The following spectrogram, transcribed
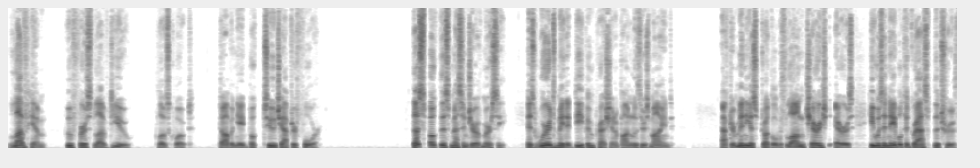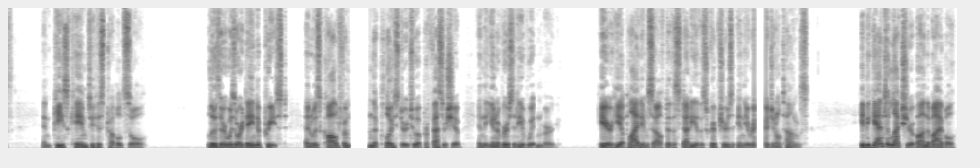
Love him who first loved you. Close quote. D'Aubigné, Book 2, Chapter 4. Thus spoke this messenger of mercy. His words made a deep impression upon Luther's mind. After many a struggle with long cherished errors, he was enabled to grasp the truth, and peace came to his troubled soul. Luther was ordained a priest and was called from the cloister to a professorship in the University of Wittenberg. Here he applied himself to the study of the scriptures in the original tongues. He began to lecture upon the Bible,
